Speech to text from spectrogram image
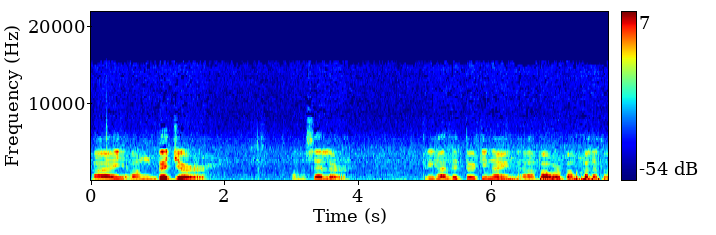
ay ang Bedger. Ang seller. 339. Ah, power bank pala to.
